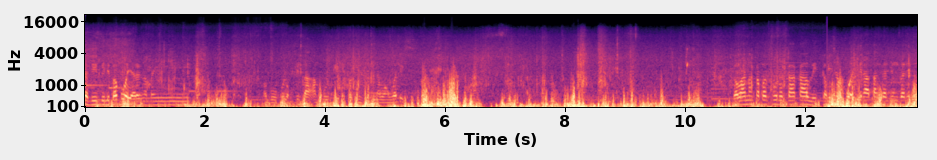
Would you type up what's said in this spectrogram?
Isa bibili pa po, yara na may mabubulok tindahan po dito pag hindi ginawang walis. Gawa ng kapag po nagkakawit, kapag po ay tinatanggal yung ganito.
